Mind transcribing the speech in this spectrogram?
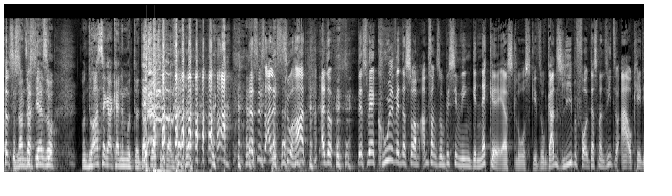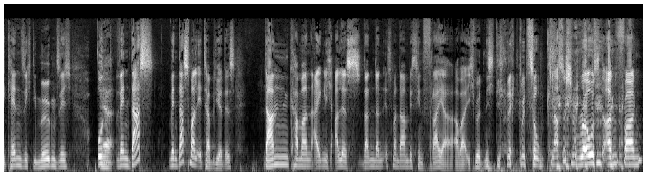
das ist Und dann sagt er so, und du hast ja gar keine Mutter. Das. Das ist alles zu hart. Also, das wäre cool, wenn das so am Anfang so ein bisschen wie ein Genecke erst losgeht. So ganz liebevoll, dass man sieht, so, ah, okay, die kennen sich, die mögen sich. Und Ja. wenn das, wenn das mal etabliert ist, dann kann man eigentlich alles, dann, dann ist man da ein bisschen freier. Aber ich würde nicht direkt mit so einem klassischen Roast anfangen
